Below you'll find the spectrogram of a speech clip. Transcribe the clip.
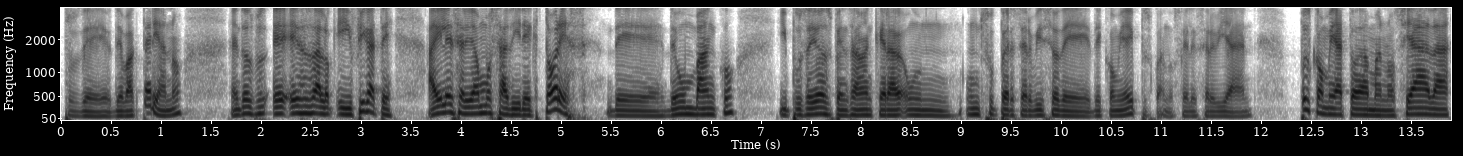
pues de, de bacteria no entonces pues e, eso es algo y fíjate ahí le servíamos a directores de, de un banco y pues ellos pensaban que era un, un super servicio de, de comida y pues cuando se les servían pues comida toda manoseada.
